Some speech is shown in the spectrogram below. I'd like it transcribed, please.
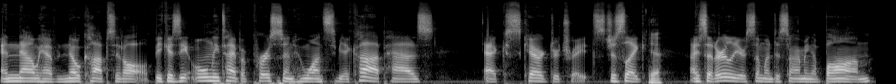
and now we have no cops at all? Because the only type of person who wants to be a cop has X character traits. Just like Yeah. I said earlier, someone disarming a bomb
